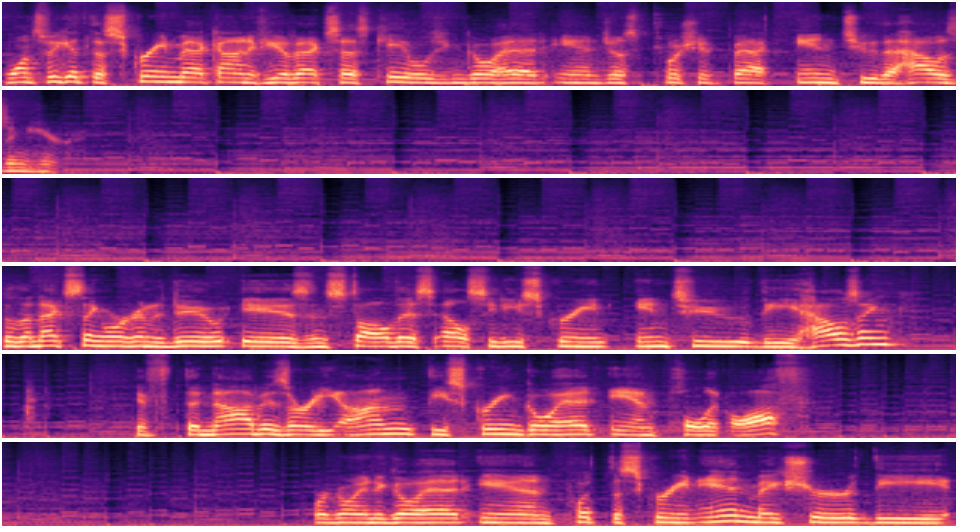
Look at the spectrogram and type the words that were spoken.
Once we get the screen back on, if you have excess cables, you can go ahead and just push it back into the housing here. So the next thing we're going to do is install this LCD screen into the housing. If the knob is already on the screen, go ahead and pull it off. We're going to go ahead and put the screen in, make sure the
